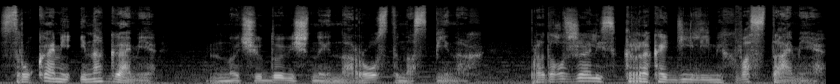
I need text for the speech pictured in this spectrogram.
с руками и ногами, но чудовищные наросты на спинах продолжались крокодильями хвостами.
